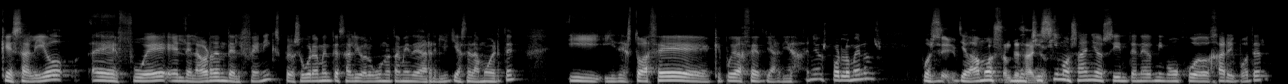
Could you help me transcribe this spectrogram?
que salió eh, fue el de la Orden del Fénix, pero seguramente salió alguno también de las Reliquias de la Muerte. Y, de esto hace, ¿qué puede hacer ya? ¿10 años por lo menos? Pues llevamos muchísimos años. sin tener ningún juego de Harry Potter.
